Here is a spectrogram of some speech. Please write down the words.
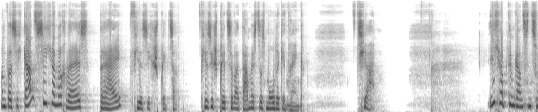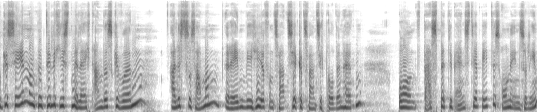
und was ich ganz sicher noch weiß, drei Pfirsichspritzer. Pfirsichspritzer war damals das Modegetränk. Tja, ich habe dem Ganzen zugesehen und natürlich ist mir leicht anders geworden. Alles zusammen reden wir hier von 20, circa 20 Broteinheiten und das bei Typ 1 Diabetes ohne Insulin.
